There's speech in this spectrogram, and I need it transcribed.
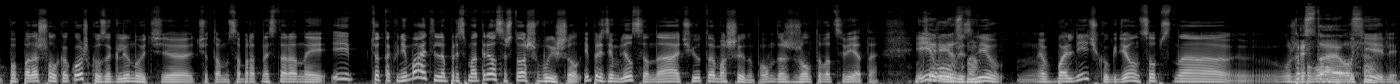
подошел к окошку заглянуть, э, что там с обратной стороны, и что так внимательно присмотрелся, что аж вышел и приземлился на чью-то машину, по-моему, даже желтого цвета. Интересно. И его увезли в больничку, где он, собственно, э, уже по пути или,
